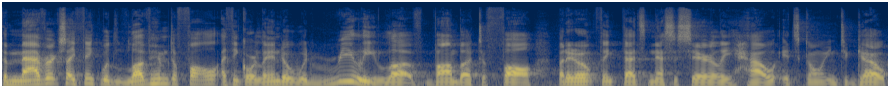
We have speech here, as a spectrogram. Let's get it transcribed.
The Mavericks, I think, would love him to fall. I think Orlando would really love Bamba to fall, but I don't think that's necessarily how it's going to go.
